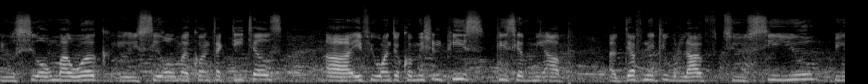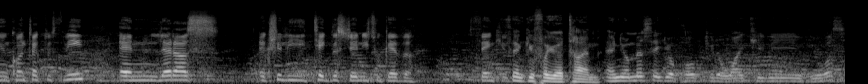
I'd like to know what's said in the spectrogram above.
You will see all my work. You see all my contact details. Uh, if you want a commission piece, please hit me up. I definitely would love to see you being in contact with me, and let us actually take this journey together. Thank you. Thank you for your time. And your message of hope to the YTV viewers?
